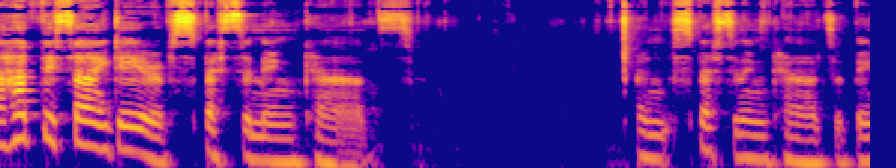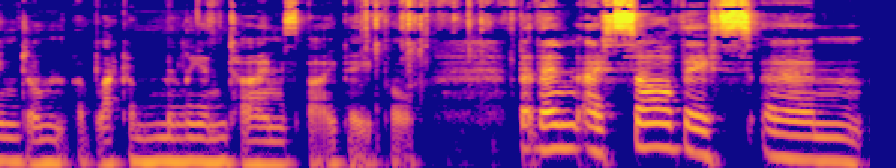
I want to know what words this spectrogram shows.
I had this idea of specimen cards. And specimen cards have been done like a million times by people. But then I saw this um,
